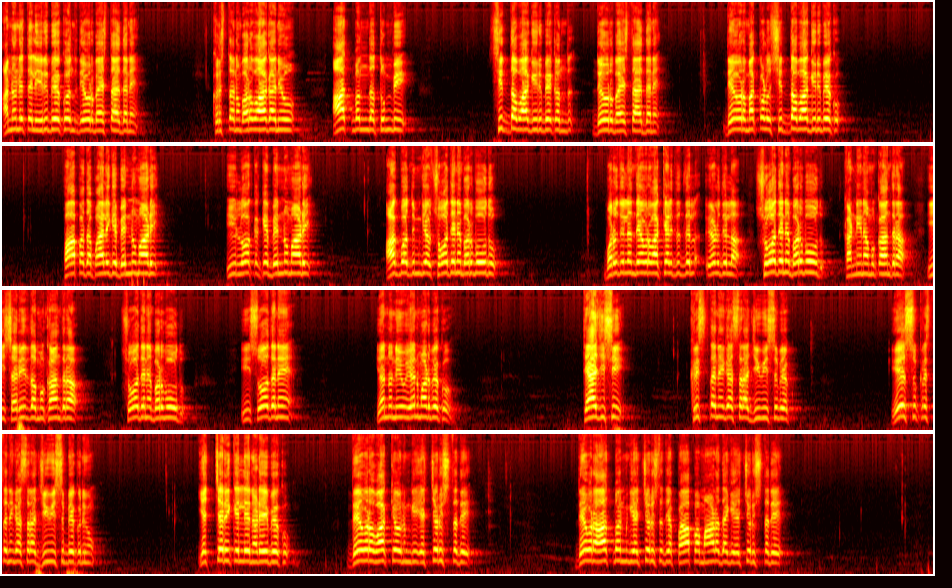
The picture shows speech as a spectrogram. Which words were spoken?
ಅನ್ಯೋನ್ಯತೆಯಲ್ಲಿ ಇರಬೇಕು ಎಂದು ದೇವರು ಬಯಸ್ತಾ ಇದ್ದಾನೆ. ಕ್ರಿಸ್ತನು ಬರುವಾಗ ನೀವು ಆತ್ಮಂದ ತುಂಬಿ ಸಿದ್ಧವಾಗಿರಬೇಕೆಂದು ದೇವರು ಬಯಸ್ತಾ ಇದ್ದಾನೆ. ದೇವರ ಮಕ್ಕಳು ಸಿದ್ಧವಾಗಿರಬೇಕು. ಪಾಪದ ಪಾಲಿಗೆ ಬೆನ್ನು ಮಾಡಿ, ಈ ಲೋಕಕ್ಕೆ ಬೆನ್ನು ಮಾಡಿ, ಆಗ್ಬೋದು ನಿಮಗೆ ಶೋಧನೆ ಬರ್ಬೋದು. ಬರುವುದಿಲ್ಲ ದೇವರ ವಾಕ್ಯ ಹೇಳಿದ್ದಿಲ್ಲ ಹೇಳುವುದಿಲ್ಲ ಶೋಧನೆ ಬರ್ಬೋದು. ಕಣ್ಣಿನ ಮುಖಾಂತರ, ಈ ಶರೀರದ ಮುಖಾಂತರ ಶೋಧನೆ ಬರ್ಬೋದು. ಈ ಶೋಧನೆಯನ್ನು ನೀವು ಏನು ಮಾಡಬೇಕು? ತ್ಯಾಜಿಸಿ ಕ್ರಿಸ್ತನಿಗಸರ ಜೀವಿಸಬೇಕು. ಏಸು ಕ್ರಿಸ್ತನಿಗಸರ ಜೀವಿಸಬೇಕು ನೀವು. ಎಚ್ಚರಿಕೆಯಲ್ಲಿ ನಡೆಯಬೇಕು. ದೇವರ ವಾಕ್ಯವು ನಿಮಗೆ ಎಚ್ಚರಿಸ್ತದೆ ದೇವರ ಆತ್ಮ ನಿಮಗೆ ಎಚ್ಚರಿಸ್ತದೆ ಪಾಪ ಮಾಡದಾಗೆ ಎಚ್ಚರಿಸ್ತದೆ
